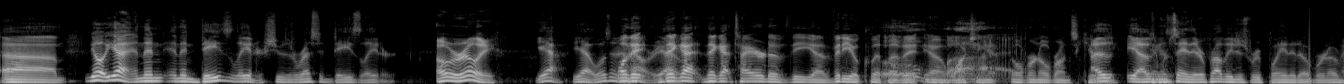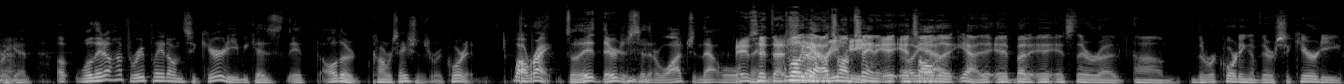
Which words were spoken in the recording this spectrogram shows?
um, yo, yeah, and then and then days later, she was arrested. Days later. Oh, really? Yeah, yeah. It wasn't. Well, an they hour, yeah. they got they got tired of the uh, video clip of it, you know, watching it over and over on I, security. yeah, I was going to say they were probably just replaying it over and over Yeah. again. Oh, well, they don't have to replay it on security because it all their conversations are recorded. Well, right. So they they're just sitting there watching that whole. They thing. hit that Well, yeah, on that's what I'm saying. It, it's Oh, all yeah. the yeah, it, but it, it's their uh, um, the recording of their security.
